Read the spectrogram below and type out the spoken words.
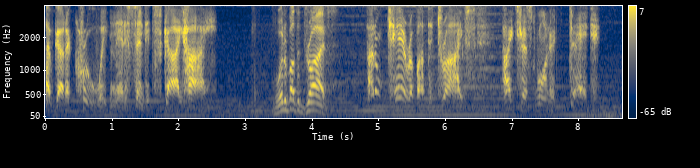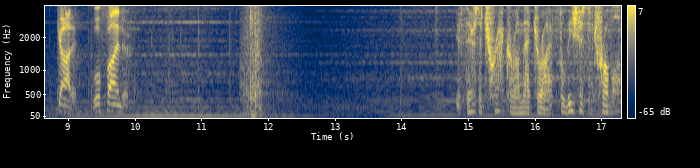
I've got a crew waiting there to send it sky high. What about the drives? I don't care about the drives. I just want her dead. Got it. We'll find her. If there's a tracker on that drive, Felicia's in trouble.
